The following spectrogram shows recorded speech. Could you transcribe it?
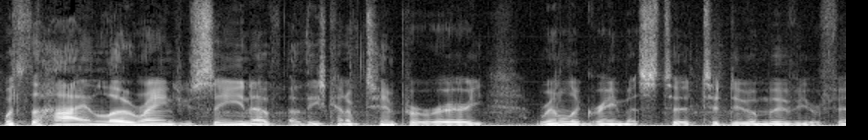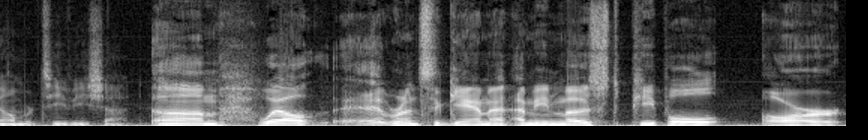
what's the high and low range you've seen of, of these kind of temporary rental agreements to, to do a movie or film or TV shot? Um, well, it runs the gamut. I mean, most people are,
